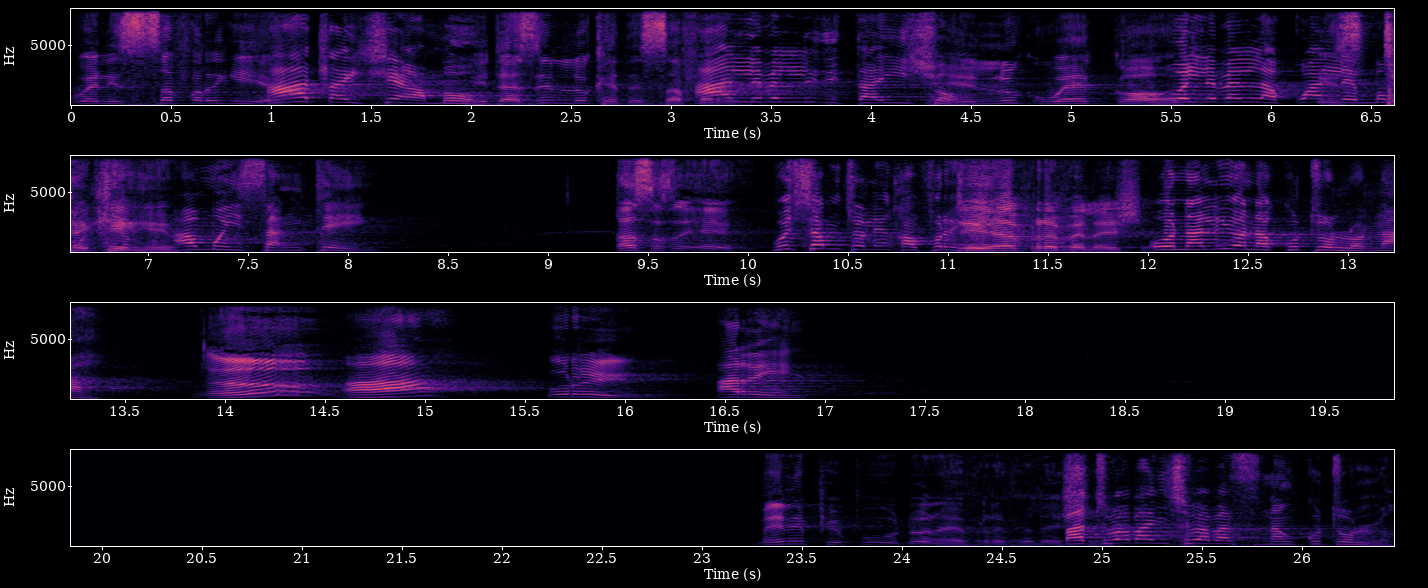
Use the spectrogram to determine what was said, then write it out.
When he's suffering here, ga a tlaišega mo he doesn't look at the suffering. He look where God. is taking him. a mo isang teng As I say, hey, botša motšoleng ga do you have revelation? o na le yona kutollo na Huh? Ah? Uring. Many people who don't have revelation, batho ba bantšhi ba ba senang kutollo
